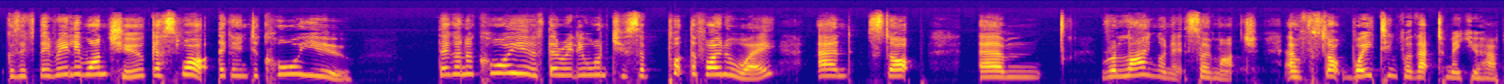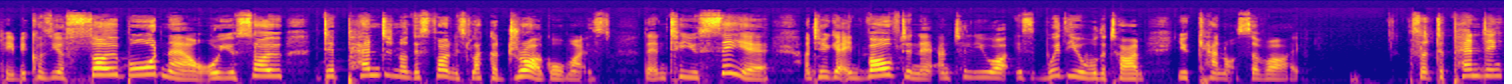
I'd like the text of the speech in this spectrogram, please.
Because if they really want you, guess what? They're going to call you they're going to call you if they really want you. So put the phone away and stop um, relying on it so much and stop waiting for that to make you happy because you're so bored now or you're so dependent on this phone. It's like a drug almost that until you see it, until you get involved in it, until you are is with you all the time, you cannot survive. So, depending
